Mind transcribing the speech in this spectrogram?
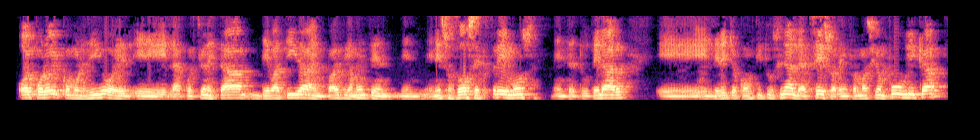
Hoy por hoy, como les digo, la cuestión está debatida en, prácticamente en, esos dos extremos, entre tutelar el derecho constitucional de acceso a la información pública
